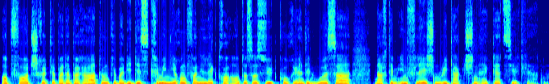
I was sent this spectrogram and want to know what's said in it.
ob Fortschritte bei der Beratung über die Diskriminierung von Elektroautos aus Südkorea in den USA nach dem Inflation Reduction Act erzielt werden.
